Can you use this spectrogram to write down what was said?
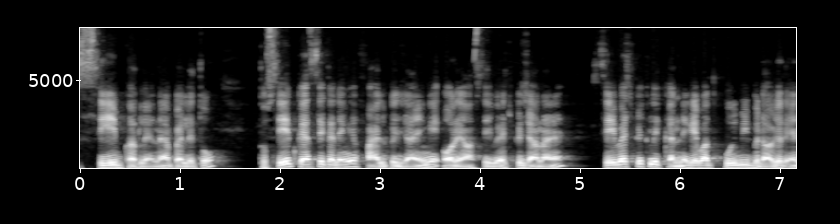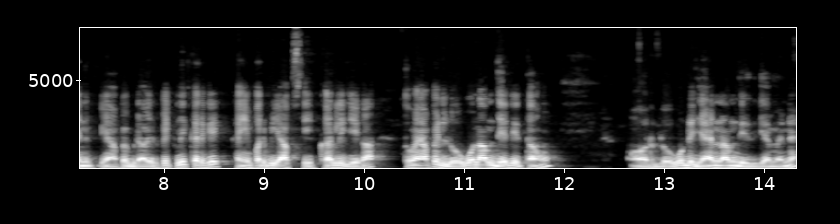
सेव कर लेना है पहले तो। तो सेव कैसे करेंगे? फ़ाइल पे जाएँगे और यहाँ सेव एच पे जाना है। सेव एच पे क्लिक करने के बाद कोई भी ब्राउज़र यहाँ पे ब्राउज़र पे क्लिक करके कहीं पर भी आप सेव कर लीजिएगा। तो मैं यहाँ पे लोगो नाम दे देता हूँ और लोगो डिज़ाइन नाम दे दिया मैंने।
